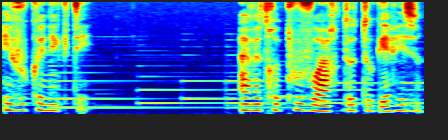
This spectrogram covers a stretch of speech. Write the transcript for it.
et vous connecter à votre pouvoir d'auto-guérison.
